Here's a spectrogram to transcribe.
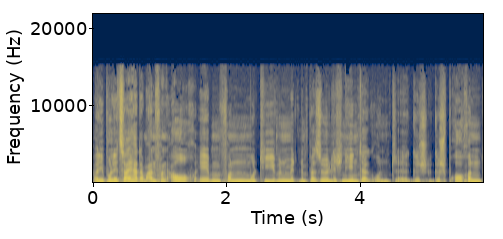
Aber die Polizei hat am Anfang auch eben von Motiven mit einem persönlichen Hintergrund äh, ges gesprochen.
